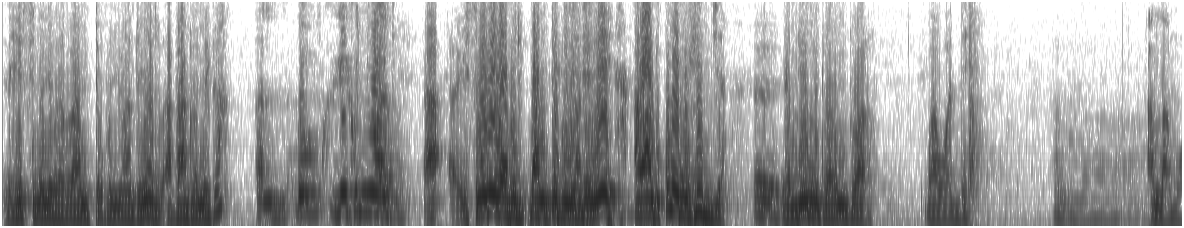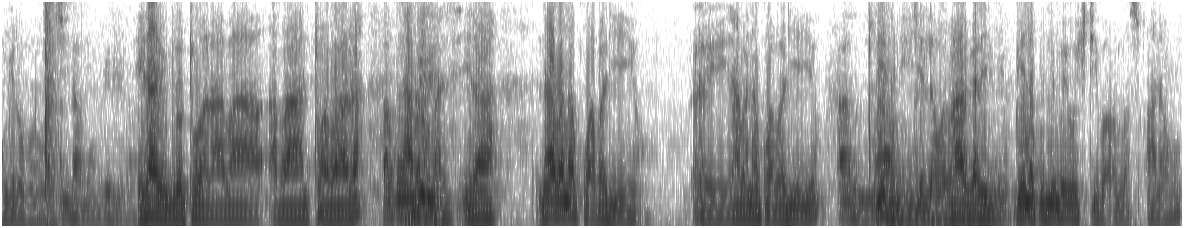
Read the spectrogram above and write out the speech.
naye simanyi baba bamute ku nywanto Nywanto abantu bameka? Ah, eh, simanyi ku nywanto naye abantu kumi muhijja Eh. nga buli omutwalo omutwalo gwawadde Allah, amwongere obulungi. Era ayongere otwala aba- abantu abalala abamazi era n'abanaku abali eyo eh, n'abanaku abali eyo Allah. biidhinihi jalla wabaagala ennyo. Genda ku nyumba y'ekitiibwa allah subhanahu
